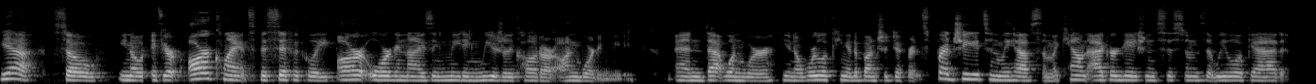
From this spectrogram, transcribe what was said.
Yeah. So, you know, if you're our client specifically, our organizing meeting, we usually call it our onboarding meeting and that one we're you know we're looking at a bunch of different spreadsheets and we have some account aggregation systems that we look at and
